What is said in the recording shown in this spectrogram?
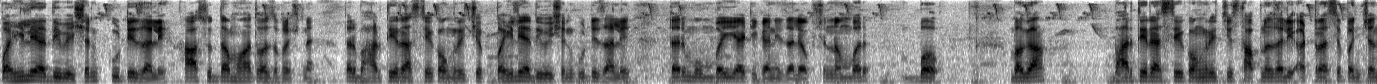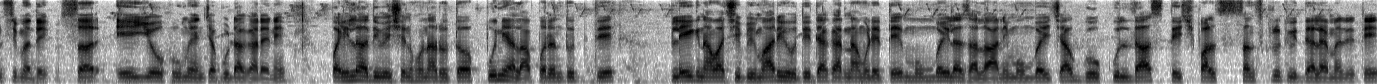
पहिले अधिवेशन कुठे झाले? हा सुद्धा महत्त्वाचा प्रश्न आहे. तर भारतीय राष्ट्रीय काँग्रेसचे पहिले अधिवेशन कुठे झाले? तर मुंबई या ठिकाणी झाले. ऑप्शन नंबर ब बघा भारतीय राष्ट्रीय काँग्रेसची स्थापना झाली अठराशे पंच्याऐंशीमध्ये सर ए. यो. हुम यांच्या पुढाकाराने. पहिलं अधिवेशन होणार होतं पुण्याला परंतु ते प्लेग नावाची बिमारी होती. त्या कारणामुळे ते मुंबईला झालं आणि मुंबईच्या गोकुलदास तेजपाल संस्कृत विद्यालयामध्ये ते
